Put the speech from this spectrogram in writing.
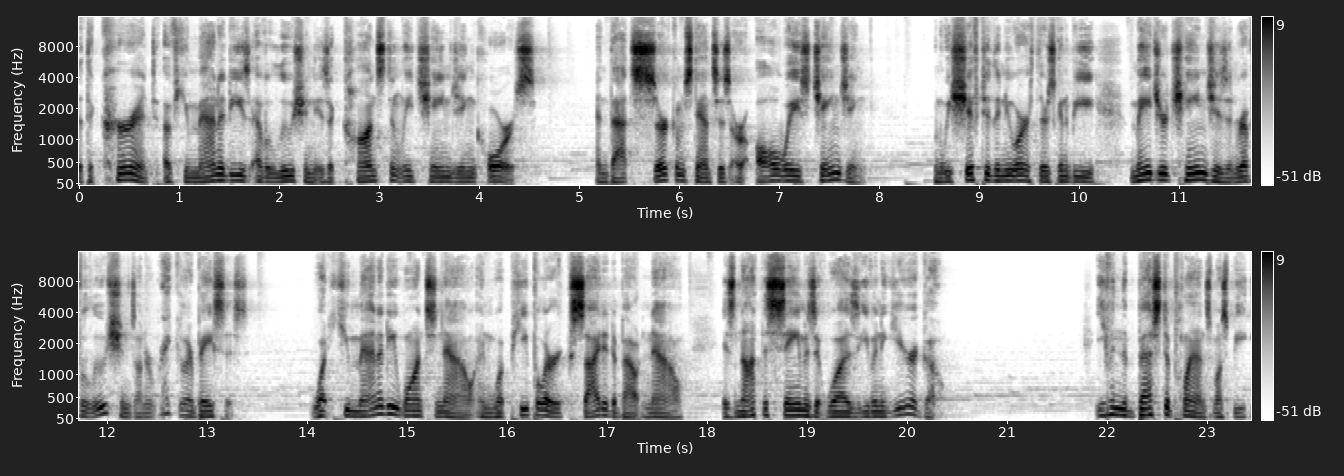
that the current of humanity's evolution is a constantly changing course, and that circumstances are always changing. When we shift to the new earth, there's going to be major changes and revolutions on a regular basis. What humanity wants now and what people are excited about now is not the same as it was even a year ago. Even the best of plans must be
